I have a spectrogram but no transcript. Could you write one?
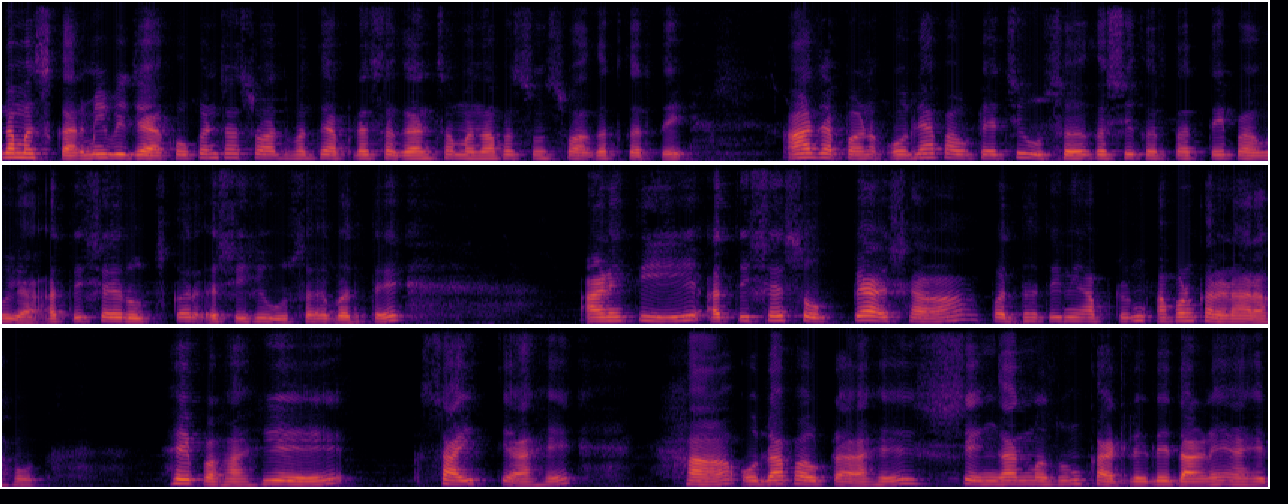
नमस्कार मी विजया. कोकणचा स्वादमध्ये आपल्या सगळ्यांचं मनापासून स्वागत करते. आज आपण ओल्या पावट्याची उसळ कशी करतात ते पाहूया. अतिशय रुचकर अशी ही उसळ बनते आणि ती अतिशय सोप्या अशा पद्धतीने आपण आपण करणार आहोत. हे पहा हे साहित्य आहे. हा ओला पावटा आहे. शेंगांमधून काढलेले दाणे आहेत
